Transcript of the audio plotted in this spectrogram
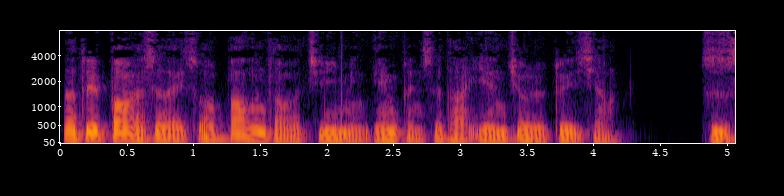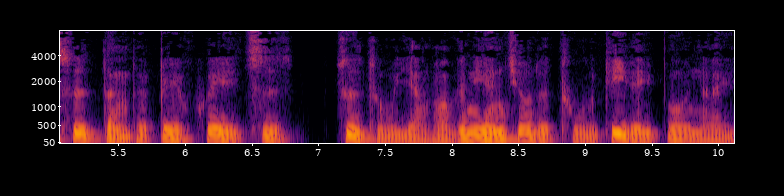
那对鲍尔斯来说，巴芬岛的居民原本是他研究的对象，只是等着被绘制制图一样哈，跟研究的土地的一部分而已。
